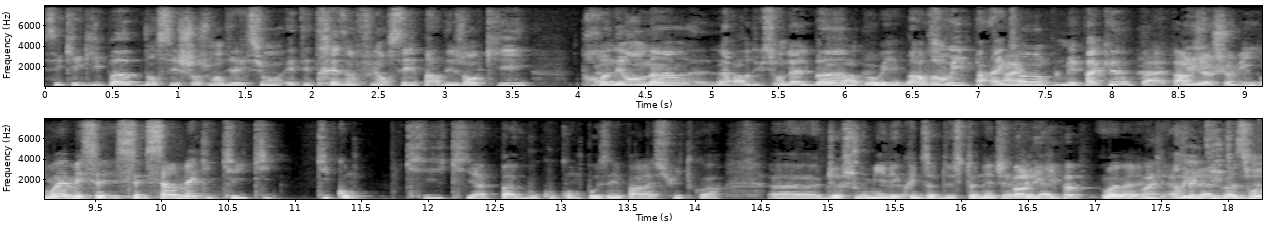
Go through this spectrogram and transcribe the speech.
c'est qu'Iggy Pop, dans ses changements de direction, était très influencé par des gens qui prenaient en main la par- production de l'album. Par Bowie, bah, Par Bowie, par Ouais. exemple, mais pas que. Par, par Et- Josh Homme. du Ouais, mais c'est- c'est c'est un mec qui, qui, qui, comp- qui, qui a pas beaucoup composé par la suite, quoi. Euh, Josh Homme, les Queens of the Stone Age, a fait Pop Ouais, ouais, Ouais. a Ah fait dit, de toute façon,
